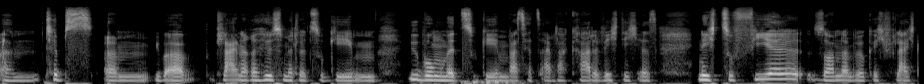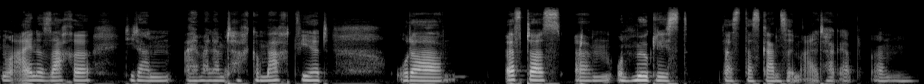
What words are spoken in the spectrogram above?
ähm, Tipps ähm, über kleinere Hilfsmittel zu geben, Übungen mitzugeben, was jetzt einfach gerade wichtig ist. Nicht zu viel, sondern wirklich vielleicht nur eine Sache, die dann einmal am Tag gemacht wird oder öfters ähm, und möglichst, dass das Ganze im Alltag ähm,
